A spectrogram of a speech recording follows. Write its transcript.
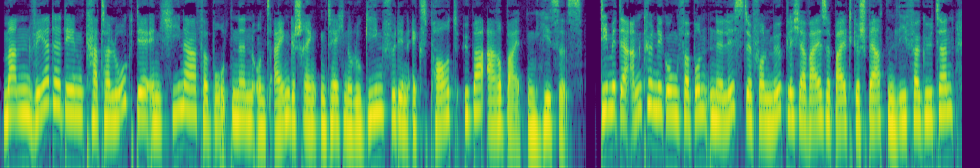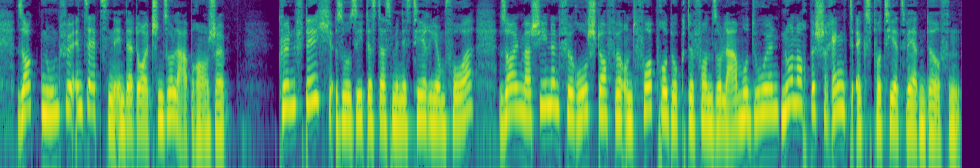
Man werde den Katalog der in China verbotenen und eingeschränkten Technologien für den Export überarbeiten, hieß es. Die mit der Ankündigung verbundene Liste von möglicherweise bald gesperrten Liefergütern sorgt nun für Entsetzen in der deutschen Solarbranche. Künftig, so sieht es das Ministerium vor, sollen Maschinen für Rohstoffe und Vorprodukte von Solarmodulen nur noch beschränkt exportiert werden dürfen.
